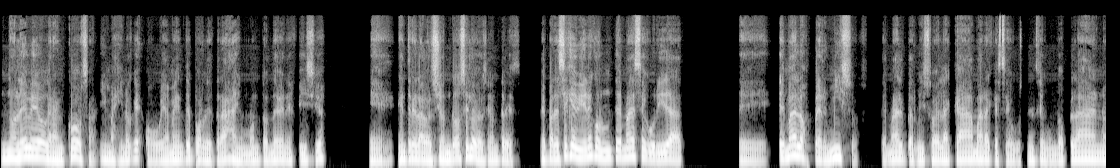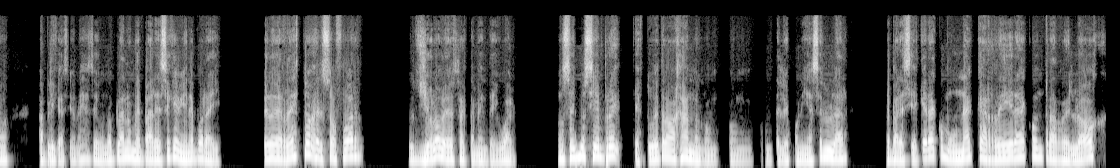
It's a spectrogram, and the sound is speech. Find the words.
no le veo gran cosa. Imagino que obviamente por detrás hay un montón de beneficios eh, entre la versión 12 y la versión 13. Me parece que viene con un tema de seguridad, eh, tema de los permisos, tema del permiso de la cámara que se usa en segundo plano, aplicaciones en segundo plano, me parece que viene por ahí. Pero de resto, el software yo lo veo exactamente igual. Entonces yo siempre que estuve trabajando con, con, telefonía celular, me parecía que era como una carrera contra reloj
